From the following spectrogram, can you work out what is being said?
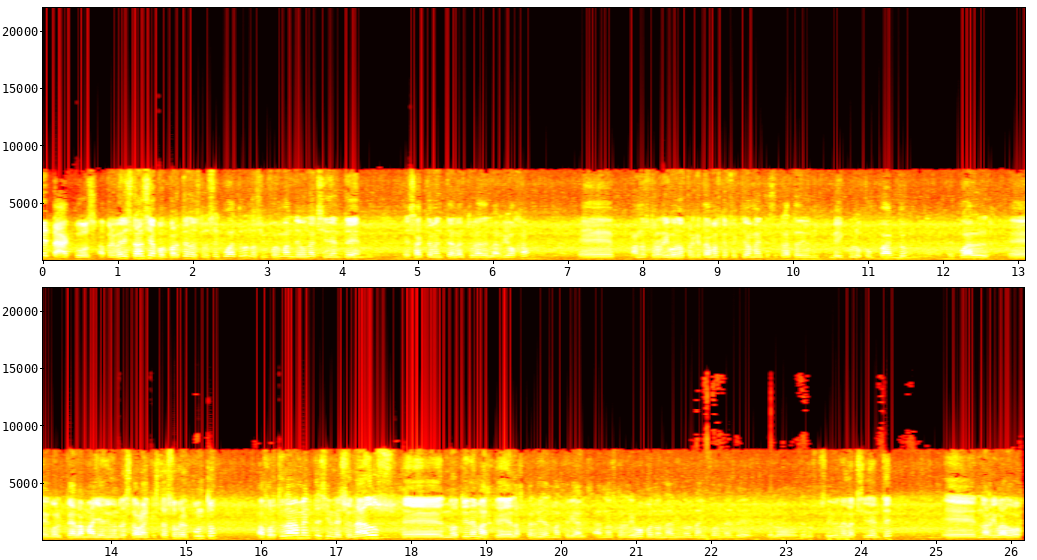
de tacos. A primera instancia por parte de nuestro C4 nos informan de un accidente exactamente a la altura de La Rioja eh, a nuestro arribo nos percatamos que efectivamente se trata de un vehículo compacto, el cual eh, golpea la malla de un restaurante que está sobre el punto. Afortunadamente sin lesionados, eh, no tiene más que las pérdidas materiales. A nuestro arribo, bueno, nadie nos da informes de, lo, sucedido en el accidente. no ha arribado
